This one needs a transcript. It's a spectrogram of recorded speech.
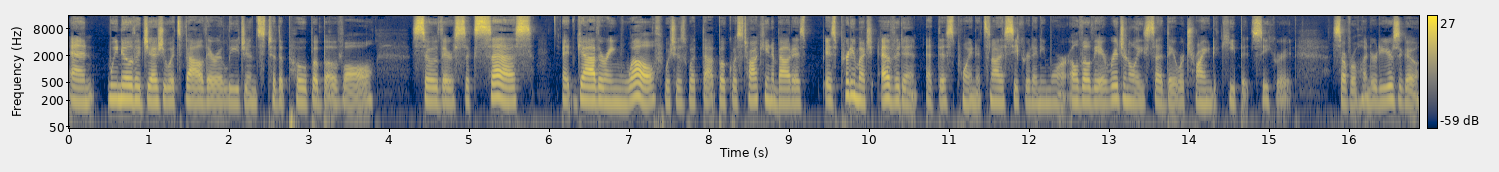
And we know the Jesuits vow their allegiance to the Pope above all. So their success at gathering wealth, which is what that book was talking about, is is pretty much evident at this point. It's not a secret anymore, although they originally said they were trying to keep it secret several hundred years ago.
